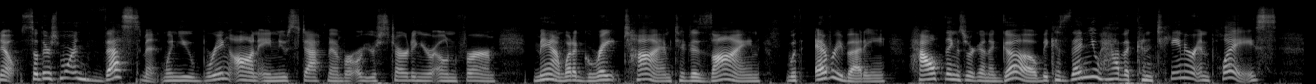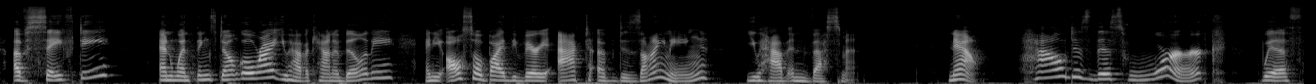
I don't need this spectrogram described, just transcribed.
No, so there's more investment when you bring on a new staff member or you're starting your own firm. Man, what a great time to design with everybody how things are going to go because then you have a container in place of safety. And when things don't go right, you have accountability. And you also, by the very act of designing, you have investment. Now, how does this work with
